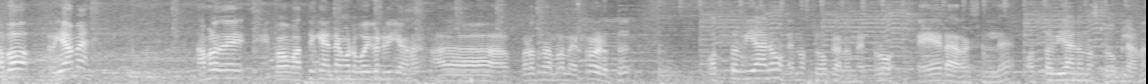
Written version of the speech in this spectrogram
അപ്പോൾ റിയാമേ നമ്മൾ ഇപ്പോൾ വത്തിക്കാന്റെ അങ്ങോട്ട് പോയിക്കൊണ്ടിരിക്കുകയാണ്. ഇവിടെ നിന്ന് നമ്മൾ മെട്രോ എടുത്ത് ഒത്തവിയാനോ എന്ന സ്റ്റോപ്പിലാണ്. മെട്രോ എ ഡയറക്ഷനിലെ ഒത്തവിയാനോ എന്ന സ്റ്റോപ്പിലാണ്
